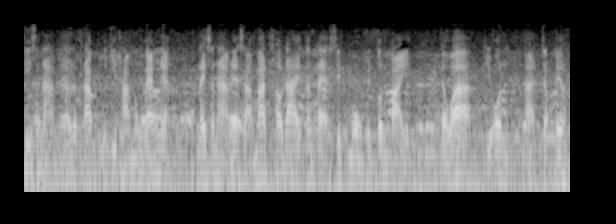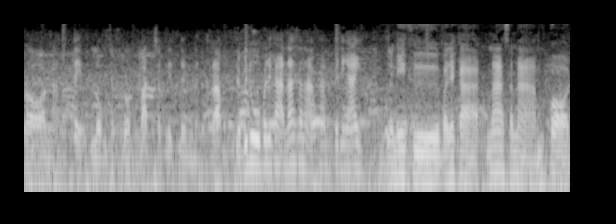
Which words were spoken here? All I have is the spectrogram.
ที่สนามแล้วนะครับ เมื่อกี้ถามน้องแบงค์เนี่ย ในสนามเนี่ยสามารถเข้าได้ตั้งแต่ 10 โมงเป็นต้นไป แต่ว่าพี่อ้นอาจจะไปรอนักเตะลงจากรถบัสสักนิดนึงนะครับ เดี๋ยวไปดูบรรยากาศหน้าสนามกันเป็นยังไง และนี่คือบรรยากาศหน้าสนามก่อน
